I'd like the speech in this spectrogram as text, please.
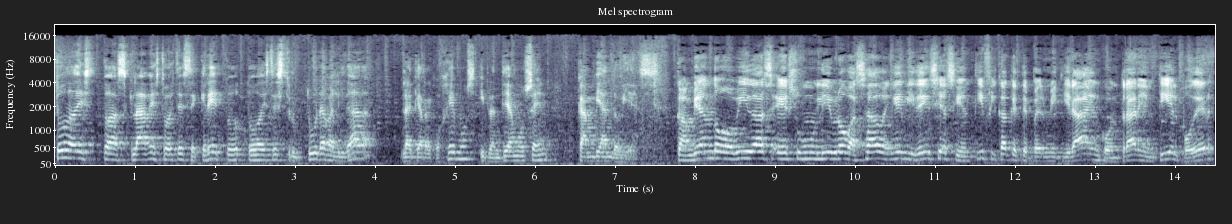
todas estas claves, todo este secreto, toda esta estructura validada la que recogemos y planteamos en Cambiando Vidas. Cambiando vidas es un libro basado en evidencia científica que te permitirá encontrar en ti el poder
